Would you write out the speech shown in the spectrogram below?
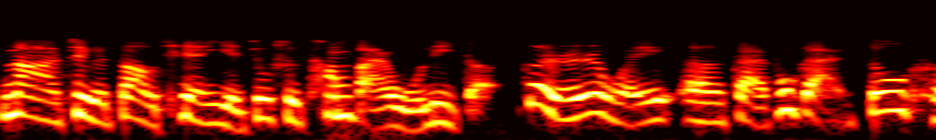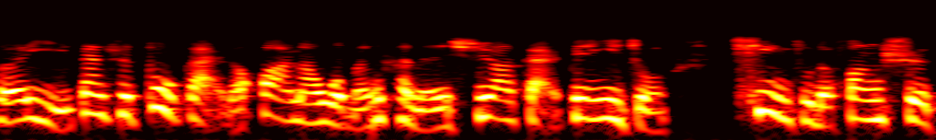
那这个道歉也就是苍白无力的。个人认为，呃，改不改都可以，但是不改的话呢，我们可能需要改变一种庆祝的方式，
